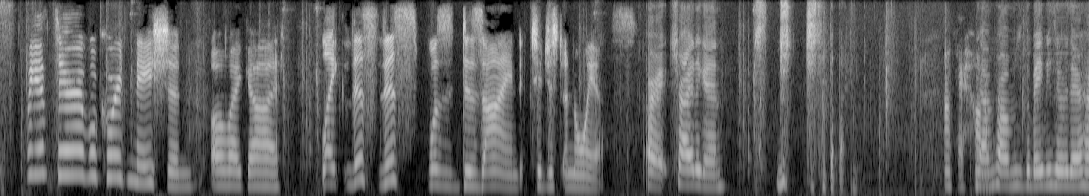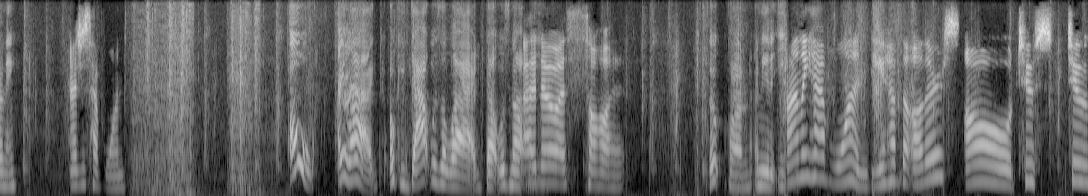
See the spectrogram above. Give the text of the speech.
guys. We have terrible coordination. Oh my god. Like this this was designed to just annoy us. Alright, try it again. Just, just, just hit the button. Okay, You having problems with the babies over there, honey? I just have one. Oh! I lagged. Okay, that was a lag. That was not I me. know I saw it. Oh, hold on. I need to eat. I only have one. Do you have the others? Oh, two, two,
